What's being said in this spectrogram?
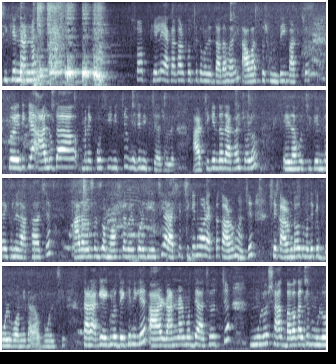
চিকেন রান্না হচ্ছে। সব ফেলে একাকার করছে তোমাদের দাদাভাই আওয়াজ তো শুনতেই পাচ্ছ। তো এদিকে আলুটা মানে কষিয়ে নিচ্ছে ভেজে নিচ্ছে আসলে। আর চিকেনটা দেখাই চলো। এই দেখো চিকেনটা এখানে রাখা আছে। আদা, রসুন সব মশলা বের করে দিয়েছি। আর আজকে চিকেন হওয়ার একটা কারণ হচ্ছে সেই কারণটাও তোমাদেরকে বলব, আমি দাঁড়াও বলছি। তার আগে এগুলো দেখে নিলে। আর রান্নার মধ্যে আছে হচ্ছে মূলো শাক। বাবা কালকে মূলো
